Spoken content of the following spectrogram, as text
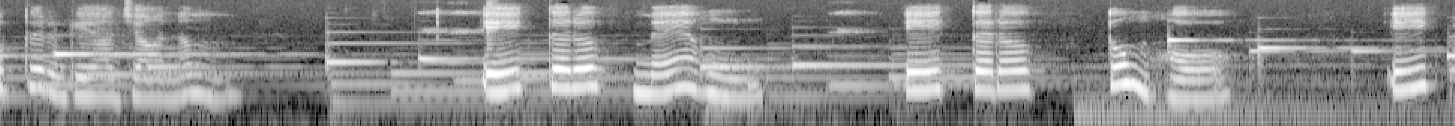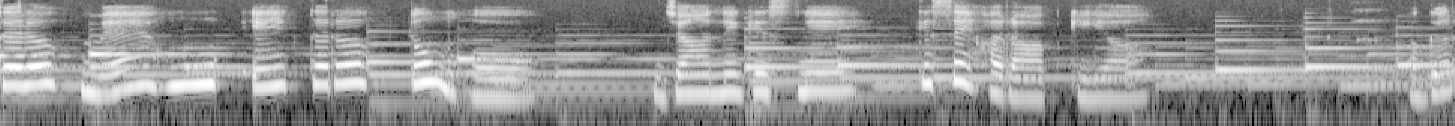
उतर गया जानम। एक तरफ़ मैं हूँ, एक तरफ़ तुम हो। एक तरफ़ मैं हूँ, एक तरफ़ तुम हो। जाने किसने, किसे ख़राब किया? अगर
